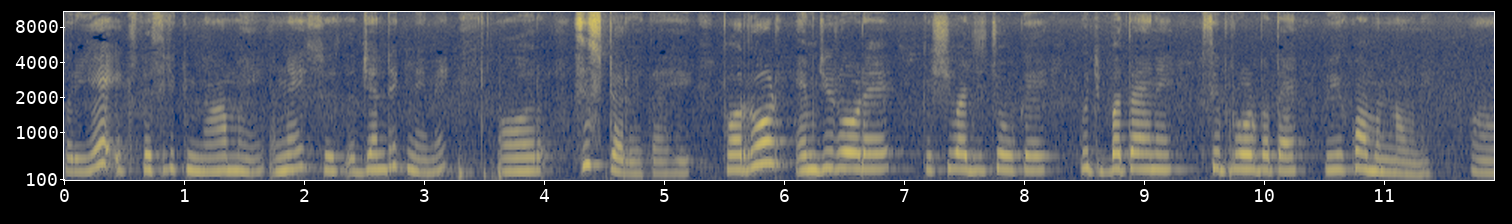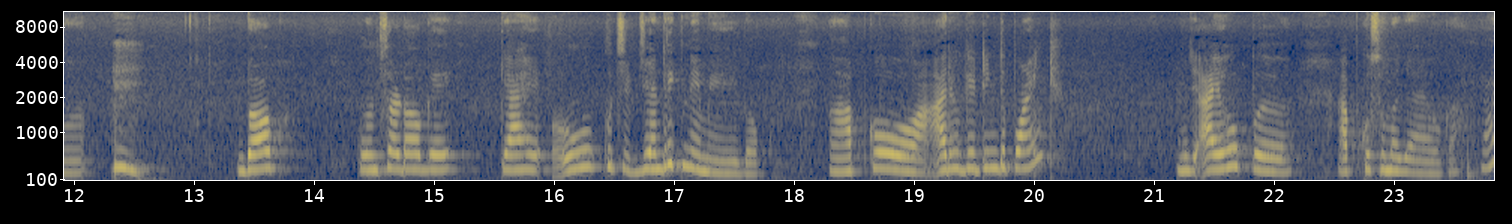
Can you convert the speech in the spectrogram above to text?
पर ये एक स्पेसिफिक नाम है, नहीं जेनरिक नेम है, और सिस्टर रहता है। फॉर रोड एमजी रोड है, कि शिवाजी चौक है, कुछ बताया नहीं, सिर्फ़ रोड बताए तो ये कॉमन नाउन है। डॉग कौन सा डॉग है, क्या है, वो कुछ जेनरिक नेम है ये डॉग आपको are you getting the point मुझे आई होप आपको समझ आया होगा हाँ?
